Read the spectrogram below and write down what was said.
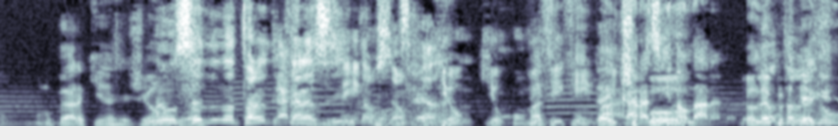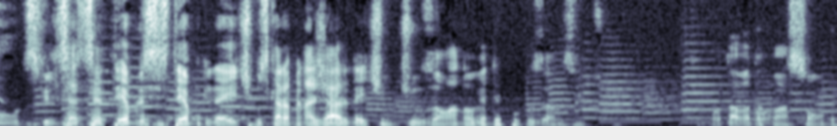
algum lugar aqui da região. Não sendo natural de Cara, carazinho, tá noção bom. que, cara. eu, que eu convivi Mas enfim, daí, tipo, assim não dá, né? meu? Eu lembro Eu que também. teve um desfile de 7 de setembro esses tempos, que daí, tipo, os caras homenagearam, daí tinha um tiozão lá, 90 e poucos anos, assim. Tipo, voltava a Pô. tocar uma sonda.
